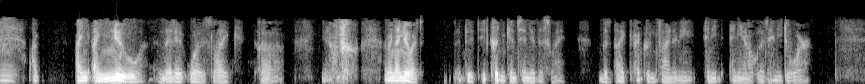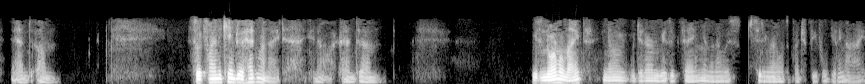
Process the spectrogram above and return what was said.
Mm. I, I I knew that it was like, uh, you know, I mean, I knew it. It, it couldn't continue this way, but I I couldn't find any any any outlet, any door, and um. So it finally came to a head one night, you know, and um it was a normal night. You know, we did our music thing, and then I was sitting around with a bunch of people, getting high,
